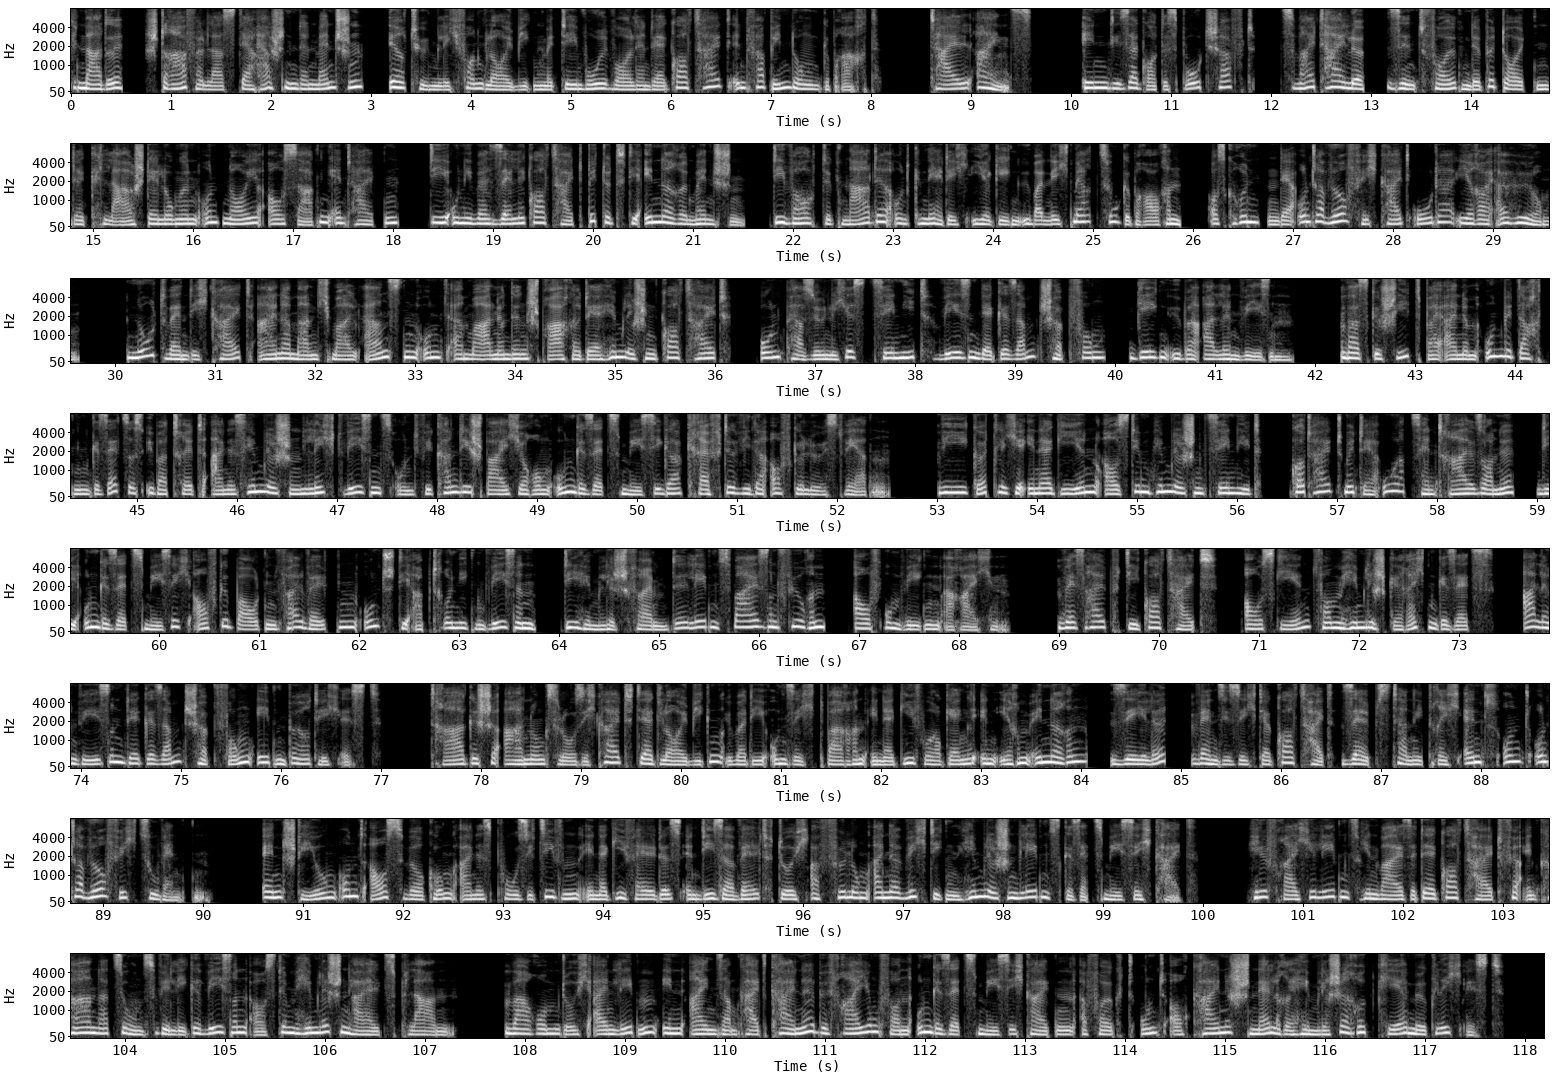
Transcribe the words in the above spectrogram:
Gnade, Strafe-Lass der herrschenden Menschen, irrtümlich von Gläubigen mit dem Wohlwollen der Gottheit in Verbindung gebracht. Teil 1 In dieser Gottesbotschaft, zwei Teile, sind folgende bedeutende Klarstellungen und neue Aussagen enthalten, die universelle Gottheit bittet die inneren Menschen, die Worte Gnade und gnädig ihr gegenüber nicht mehr zu gebrauchen, aus Gründen der Unterwürfigkeit oder ihrer Erhöhung Notwendigkeit einer manchmal ernsten und ermahnenden Sprache der himmlischen Gottheit, unpersönliches Zenitwesen der Gesamtschöpfung, gegenüber allen Wesen. Was geschieht bei einem unbedachten Gesetzesübertritt eines himmlischen Lichtwesens und wie kann die Speicherung ungesetzmäßiger Kräfte wieder aufgelöst werden? Wie göttliche Energien aus dem himmlischen Zenit, Gottheit mit der Urzentralsonne, die ungesetzmäßig aufgebauten Fallwelten und die abtrünnigen Wesen, die himmlisch fremde Lebensweisen führen, auf Umwegen erreichen. Weshalb die Gottheit, ausgehend vom himmlisch gerechten Gesetz, allen Wesen der Gesamtschöpfung ebenbürtig ist. Tragische Ahnungslosigkeit der Gläubigen über die unsichtbaren Energievorgänge in ihrem Inneren, Seele, wenn sie sich der Gottheit selbst erniedrigend und unterwürfig zuwenden. Entstehung und Auswirkung eines positiven Energiefeldes in dieser Welt durch Erfüllung einer wichtigen himmlischen Lebensgesetzmäßigkeit. Hilfreiche Lebenshinweise der Gottheit für inkarnationswillige Wesen aus dem himmlischen Heilsplan Warum durch ein Leben in Einsamkeit keine Befreiung von Ungesetzmäßigkeiten erfolgt und auch keine schnellere himmlische Rückkehr möglich ist.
